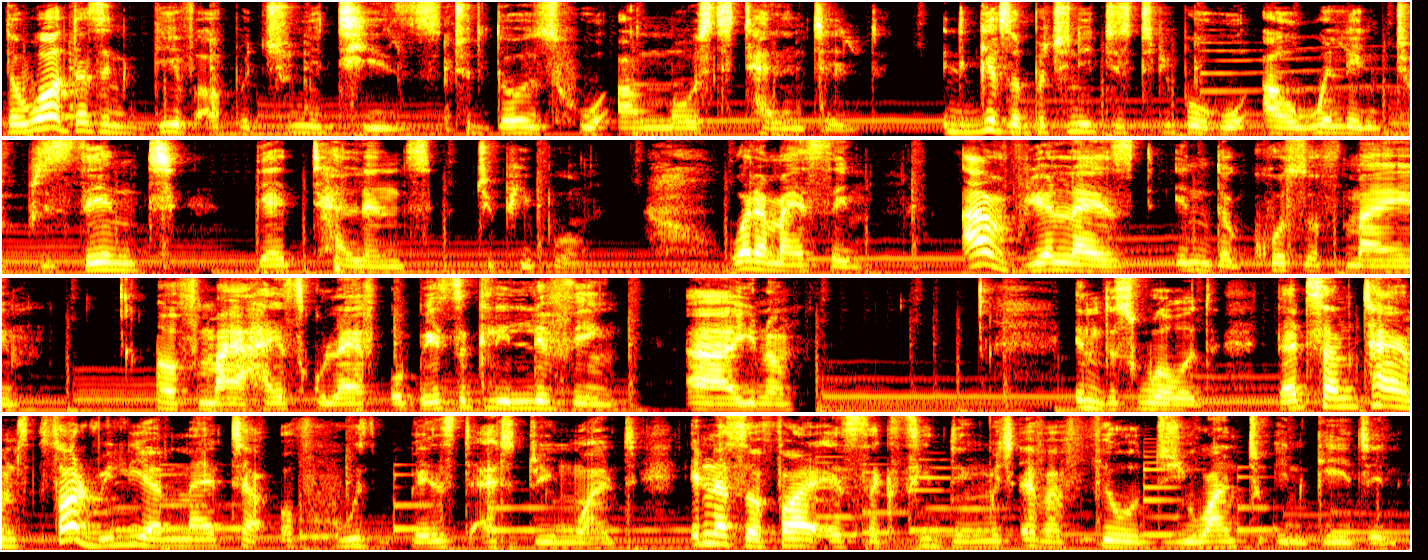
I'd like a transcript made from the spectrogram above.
the world doesn't give opportunities to those who are most talented it gives opportunities to people who are willing to present their talents to people. What am I saying? I've realized in the course of my of my high school life, or basically living, uh, you know, in this world, that sometimes it's not really a matter of who's best at doing what, in as so far as succeeding whichever field you want to engage in.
